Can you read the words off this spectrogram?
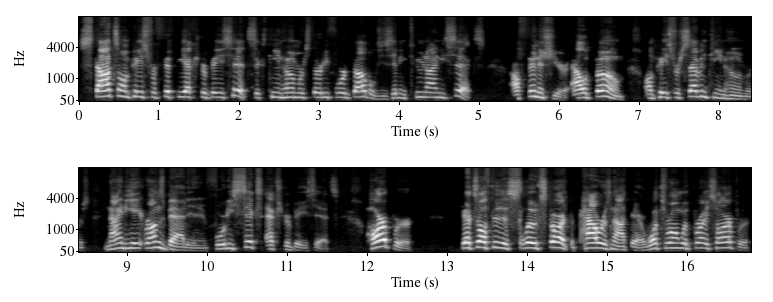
Stott's on pace for 50 extra base hits, 16 homers, 34 doubles. He's hitting 296. I'll finish here. Alec Bohm on pace for 17 homers, 98 runs batted in, 46 extra base hits. Harper Gets off to this slow start. The power's not there. What's wrong with Bryce Harper?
